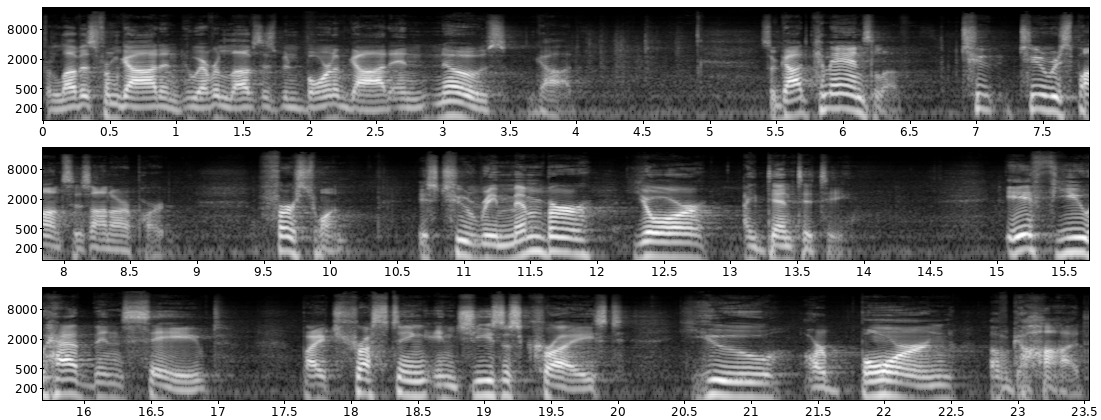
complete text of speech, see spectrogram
For love is from God, and whoever loves has been born of God and knows God. So God commands love. Two, two responses on our part. First one is to remember your identity. If you have been saved, by trusting in Jesus Christ, you are born of God.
